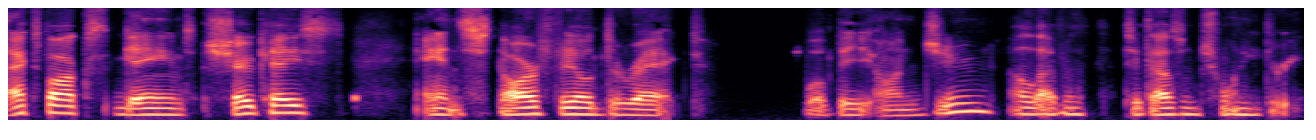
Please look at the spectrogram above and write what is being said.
Xbox Games Showcase and Starfield Direct will be on June 11th, 2023.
